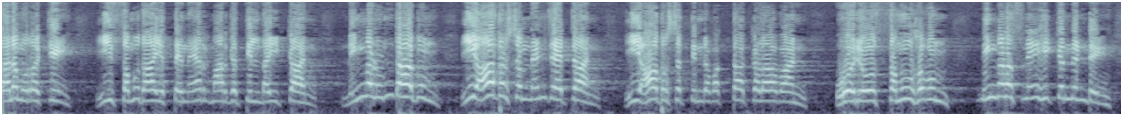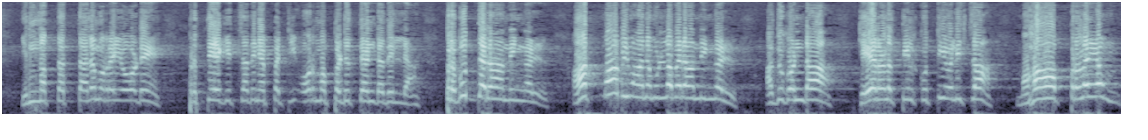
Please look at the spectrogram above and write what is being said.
തലമുറയ്ക്ക് ഈ സമുദായത്തെ നേർമാർഗത്തിൽ നയിക്കാൻ നിങ്ങളുണ്ടാകും ഈ ആദർശം നെഞ്ചേറ്റാൻ ഈ ആദർശത്തിന്റെ വക്താക്കളാവാൻ ഓരോ സമൂഹവും നിങ്ങളെ സ്നേഹിക്കുന്നുണ്ട്. ഇന്നത്തെ തലമുറയോട് പ്രത്യേകിച്ച് അതിനെപ്പറ്റി ഓർമ്മപ്പെടുത്തേണ്ടതില്ല. പ്രബുദ്ധരാ നിങ്ങൾ ആത്മാഭിമാനമുള്ളവരാ നിങ്ങൾ. അതുകൊണ്ടാ കേരളത്തിൽ കുത്തിയൊലിച്ച മഹാപ്രളയം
